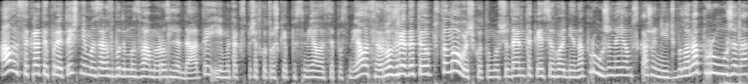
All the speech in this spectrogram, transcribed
Але секрети політичні ми зараз будемо з вами розглядати, і ми так спочатку трошки посміялися, посміялися, розрядити обстановочку, тому що день такий сьогодні напружений, я вам скажу, ніч була напружена.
